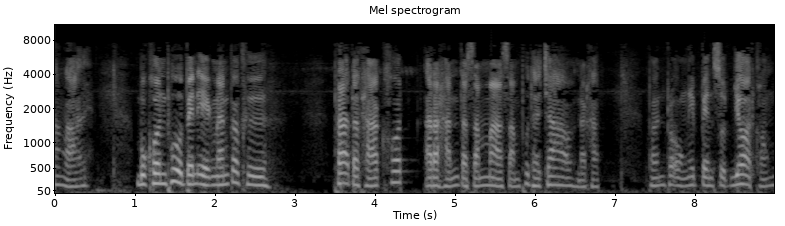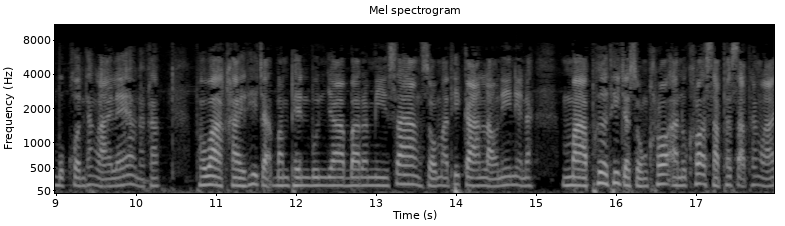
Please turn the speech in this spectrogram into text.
ทั้งหลาย บุคคลผู้เป็นเอกนั้นก็คือ พระตถาคตอรหันตสัมมาสัมพุทธเจ้านะครับ เพราะพระองค์นี้เป็นสุดยอดของบุคคลทั้งหลายแล้วนะครับ ราะว่าใครที่จะบำเพ็ญบุญญาบารมีสร้างสมอธิการเหล่านี้เนี่ยนะมาเพื่อที่จะสงเคราะห์อนุเคราะห์สรรพสัตว์ทั้งหลาย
